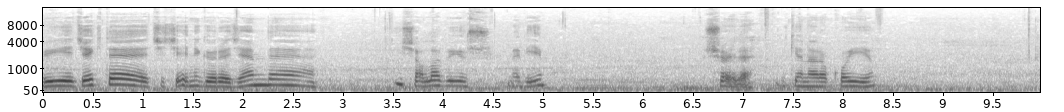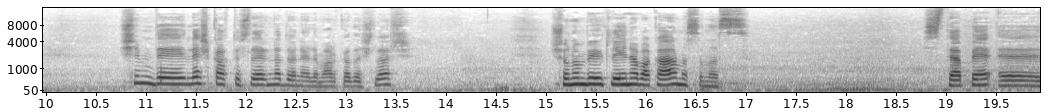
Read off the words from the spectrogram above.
Büyüyecek de çiçeğini göreceğim de. İnşallah büyür. Ne diyeyim? Şöyle bir kenara koyayım. Şimdi leş kaktüslerine dönelim arkadaşlar. Şunun büyüklüğüne bakar mısınız? Stape, e,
